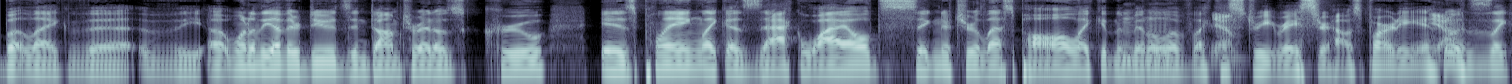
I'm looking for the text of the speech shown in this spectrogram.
but like the the uh, one of the other dudes in Dom Toretto's crew is playing like a Zakk Wylde signature Les Paul, like in the middle Mhm. of like Yeah. the street racer house party. And Yeah. it was like,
